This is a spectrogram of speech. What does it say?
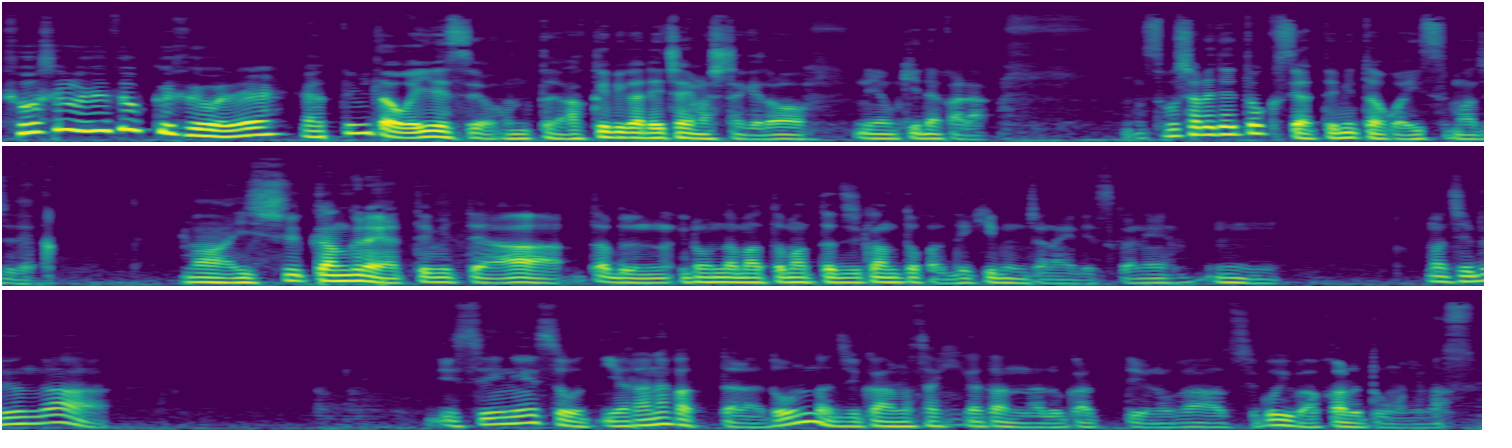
ソーシャルデトックスをね、やってみた方がいいですよ。本当にあくびが出ちゃいましたけど、寝起きだから。ソーシャルデトックスやってみた方がいいっす、マジで。まあ、一週間ぐらいやってみて、あ多分いろんなまとまった時間とかできるんじゃないですかね。うん。まあ自分が、SNS をやらなかったらどんな時間の割き方になるかっていうのがすごいわかると思います。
